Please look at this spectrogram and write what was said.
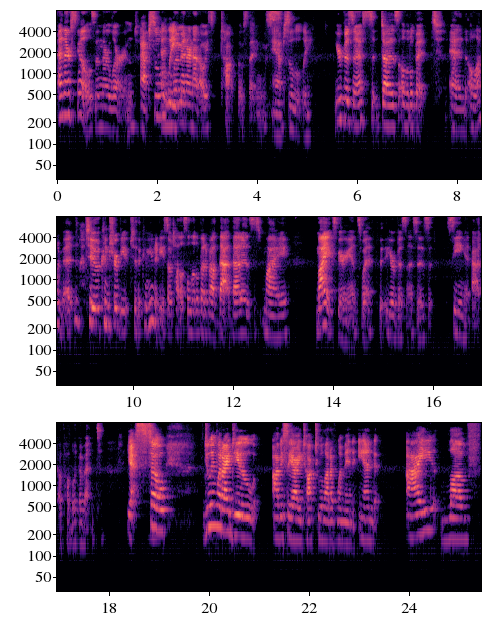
And they're skills and they're learned. Absolutely. And women are not always taught those things. Absolutely. Your business does a little bit and a lot of it to contribute to the community. So tell us a little bit about that. That is my my experience with your business is seeing it at a public event. Yes. So, doing what I do, obviously, I talk to a lot of women, and I love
